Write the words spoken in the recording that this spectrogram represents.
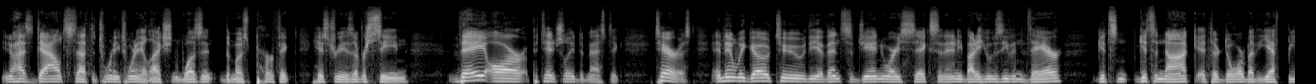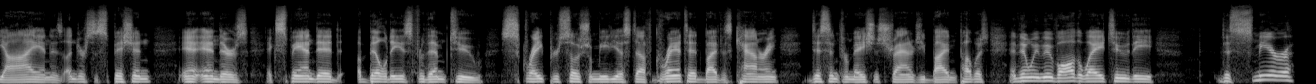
you know has doubts that the 2020 election wasn't the most perfect history has ever seen they are potentially domestic terrorist. And then we go to the events of January 6th, and anybody who's even there gets gets a knock at their door by the FBI and is under suspicion. And, and there's expanded abilities for them to scrape your social media stuff, granted by this countering disinformation strategy Biden published. And then we move all the way to the the smear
